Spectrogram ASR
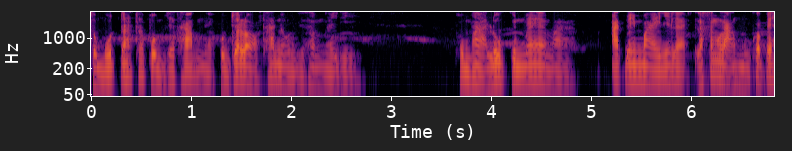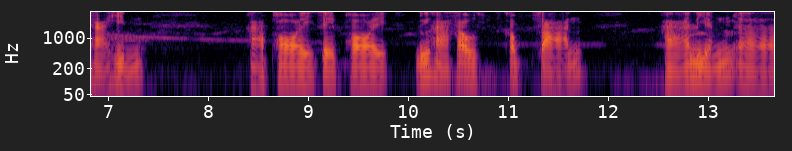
สมมตินะถ้าผมจะทำเนี่ยผมจะหลอกท่านเนี่ยผมจะทำไงดี ผมหารูปคุณแม่มา อัดใหม่ๆนี่แหละ แล้วข้างหลังผมก็ไปหาหิน หาพลอยเศษพลอย หรือหาเข้าวข้าสาร หาเหรียญเอ่อ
